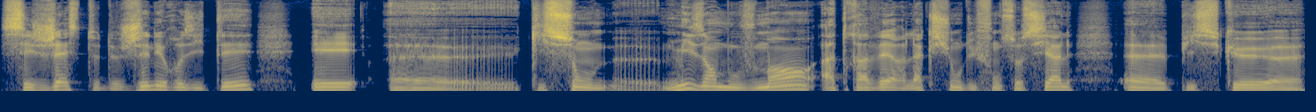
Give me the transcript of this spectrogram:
ces gestes de générosité et euh, qui sont euh, mis en mouvement à travers l'action du Fonds social, puisque il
